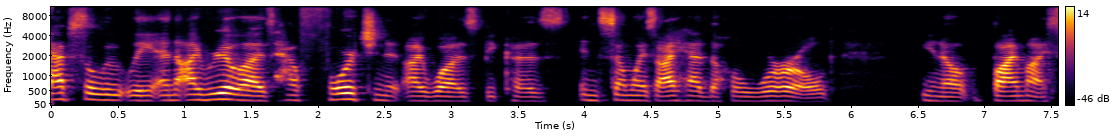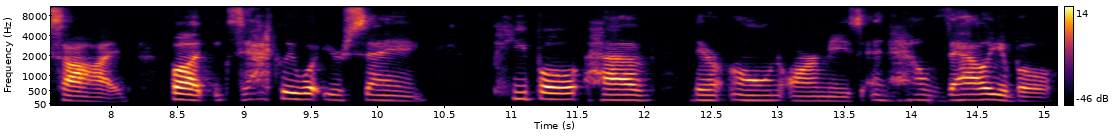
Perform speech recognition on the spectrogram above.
Absolutely. And I realized how fortunate I was because, in some ways, I had the whole world, you know, by my side. But exactly what you're saying people have their own armies and how valuable,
